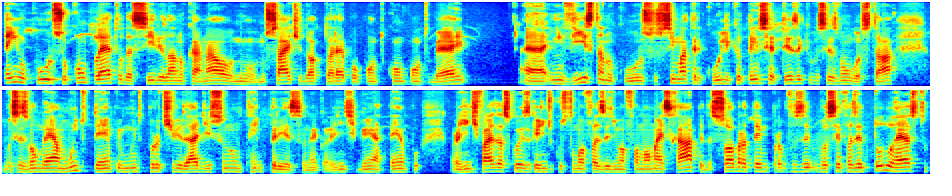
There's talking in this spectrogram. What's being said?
Tem o curso completo da Siri lá no canal, no, no site drapple.com.br é, invista no curso, se matricule, que eu tenho certeza que vocês vão gostar. Vocês vão ganhar muito tempo e muita produtividade. Isso não tem preço, né? Quando a gente ganha tempo, quando a gente faz as coisas que a gente costuma fazer de uma forma mais rápida, sobra tempo para você, você fazer todo o resto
